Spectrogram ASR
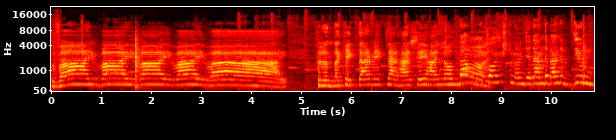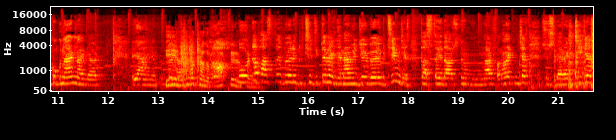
Vay vay vay vay vay. Fırında kekler mekler her şey hallolmuş. Ben bunu koymuştum önceden de. Ben de diyorum bu koku nereden geldi? Yani. İyi hadi bakalım. Aferin Bu arada sana. pastayı böyle bitirdik demeyin. Hemen videoyu böyle bitirmeyeceğiz. Pastaya daha üstüne mumlar falan ekleyeceğiz. Süsler ekleyeceğiz.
